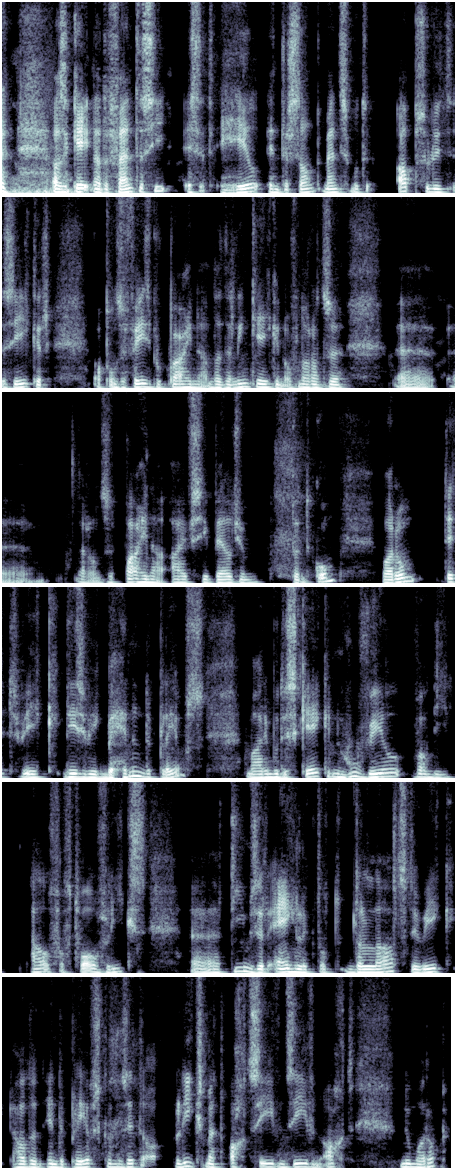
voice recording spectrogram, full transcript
als ik kijk naar de fantasy, is het heel interessant. Mensen moeten absoluut zeker op onze Facebookpagina naar de link kijken of naar onze, uh, uh, naar onze pagina afcbelgium.com. Waarom? Dit week, deze week beginnen de playoffs, maar je moet eens kijken hoeveel van die 11 of 12 leagues uh, teams er eigenlijk tot de laatste week hadden in de playoffs kunnen zitten. Leagues met 8, 7, 7, 8, noem maar op.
